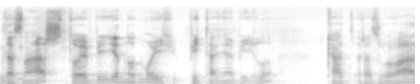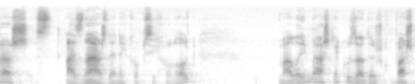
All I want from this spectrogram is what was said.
da znaš, to je bi- jedno od mojih pitanja bilo, kad razgovaraš, a znaš da je neko psiholog, malo imaš neku zadršku, baš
